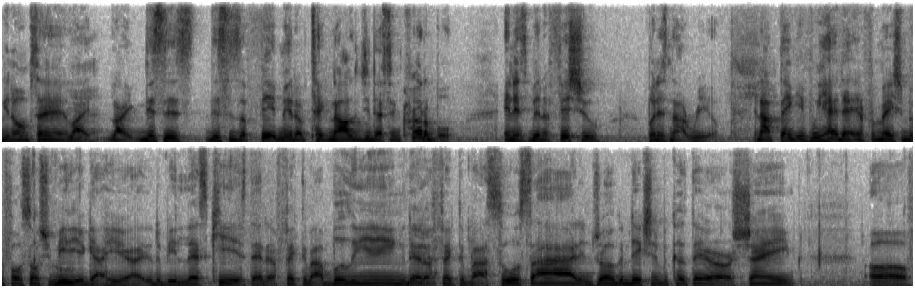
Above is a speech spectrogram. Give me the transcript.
You know what I'm saying? Like, like this is this is a figment of technology that's incredible, and it's beneficial, but it's not real. And I think if we had that information before social media got here, it'd be less kids that are affected by bullying, that are affected by suicide and drug addiction because they are ashamed of,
